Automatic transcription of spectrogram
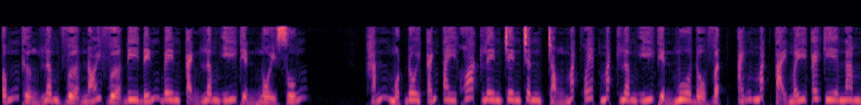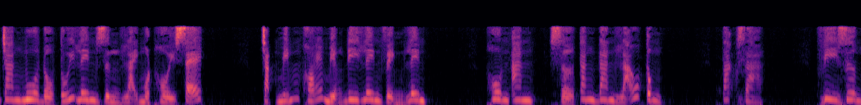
Tống Thường Lâm vừa nói vừa đi đến bên cạnh Lâm Ý Thiển ngồi xuống. Hắn một đôi cánh tay khoác lên trên chân tròng mắt quét mắt Lâm Ý Thiển mua đồ vật, ánh mắt tại mấy cái kia nam trang mua đồ túi lên dừng lại một hồi sẽ chặt mím khóe miệng đi lên vỉnh lên. Hôn an, sở căng đan lão công. Tác giả. Vi Dương.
